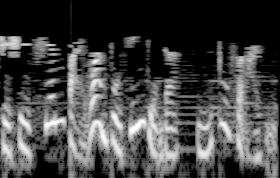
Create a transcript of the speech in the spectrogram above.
只是千百万部经典的一部分而已。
